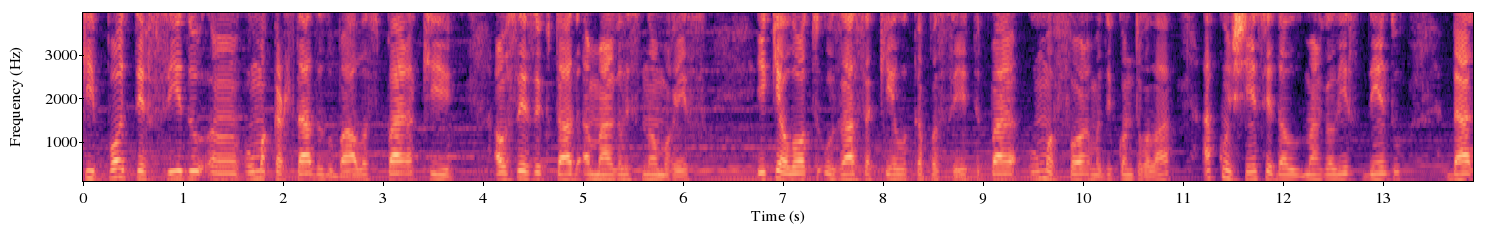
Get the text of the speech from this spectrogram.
que pode ter sido uh, uma cartada do Balas para que, ao ser executada, a Margalis não morresse e que a Lot usasse aquele capacete para uma forma de controlar a consciência da Margalis dentro da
